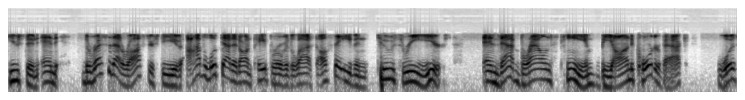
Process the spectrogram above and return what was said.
Houston, and the rest of that roster, Steve, I've looked at it on paper over the last, I'll say, even two, three years. And that Browns team, beyond quarterback, was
